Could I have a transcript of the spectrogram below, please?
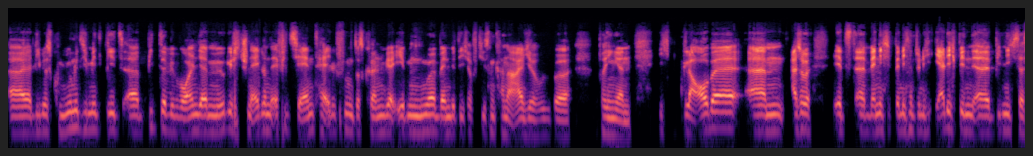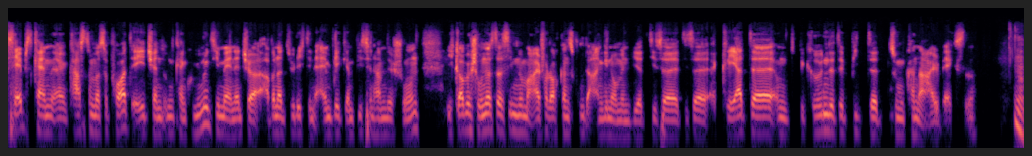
äh, liebes Community-Mitglied, äh, bitte, wir wollen dir möglichst schnell und effizient helfen. Das können wir eben nur, wenn wir dich auf diesen Kanal hier rüber bringen. Ich glaube, ähm, also jetzt, äh, wenn ich wenn ich natürlich ehrlich bin, äh, bin ich da selbst kein äh, Customer Support Agent und kein Community Manager, aber natürlich den Einblick ein bisschen haben wir schon. Ich glaube schon, dass das im Normalfall auch ganz gut angenommen wird, diese diese erklärte und begründete Bitte zum Kanalwechsel. Ja.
